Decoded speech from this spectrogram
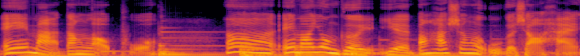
Emma 当老婆。啊，Emma 荣格也帮他生了五个小孩。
